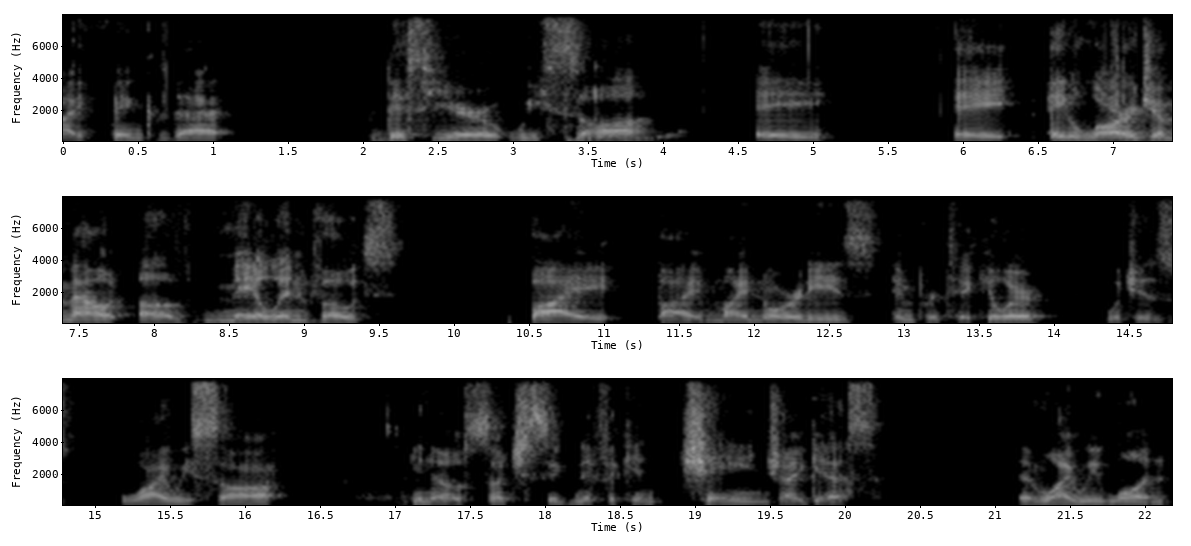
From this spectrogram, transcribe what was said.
I think that this year we saw a a a large amount of mail-in votes by by minorities in particular, which is why we saw, you know, such significant change, I guess, and why we won.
